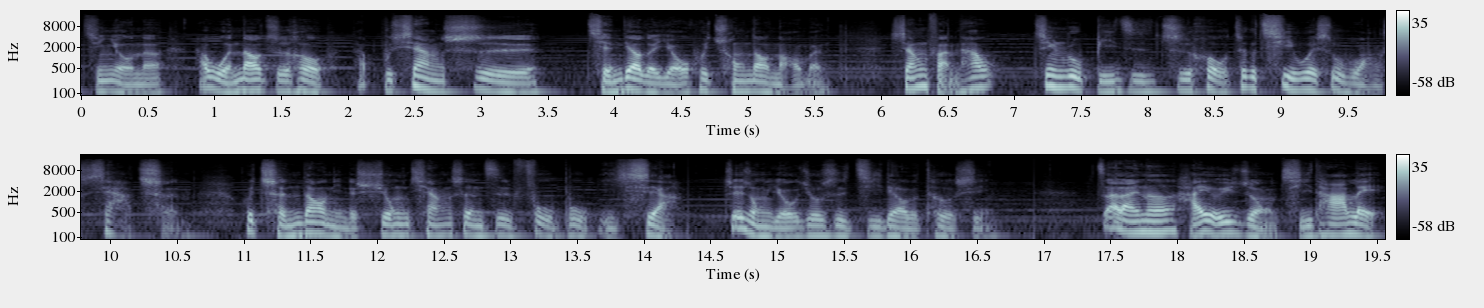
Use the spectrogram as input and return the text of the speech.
精油呢，它闻到之后，它不像是。前调的油会冲到脑门，相反，它进入鼻子之后，这个气味是往下沉，会沉到你的胸腔甚至腹部以下。这种油就是基调的特性。再来呢，还有一种其他类，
